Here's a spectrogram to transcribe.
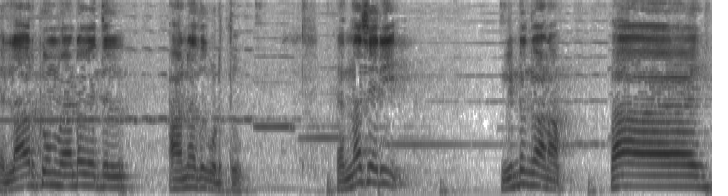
എല്ലാവർക്കും വേണ്ട വിധത്തിൽ അവനത് കൊടുത്തു. എന്നാ ശരി. വീണ്ടും കാണാം. ബൈ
